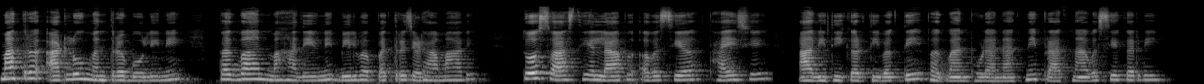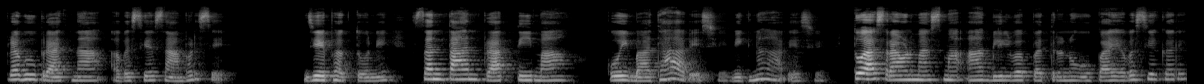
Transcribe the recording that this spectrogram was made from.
માત્ર આટલો મંત્ર બોલીને ભગવાન મહાદેવને બિલ્વપત્ર ચઢાવવામાં આવે. તો સ્વાસ્થ્ય લાભ અવશ્ય થાય છે. આ વિધિ કરતી વખતે ભગવાન ભોળાનાથને પ્રાર્થના અવશ્ય કરવી, પ્રભુ પ્રાર્થના અવશ્ય સાંભળશે. જે ભક્તોને સંતાન પ્રાપ્તિમાં કોઈ બાધા આવે છે, વિઘ્ન આવે છે, તો આ શ્રાવણ માસમાં આ બિલ્વપત્રનો ઉપાય અવશ્ય કરે.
